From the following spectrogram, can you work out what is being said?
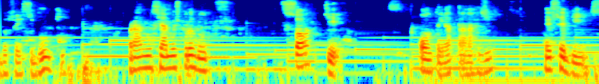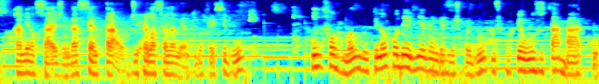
do Facebook para anunciar meus produtos. Só que ontem à tarde recebi a mensagem da central de relacionamento do Facebook informando que não poderia vender meus produtos porque eu uso tabaco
